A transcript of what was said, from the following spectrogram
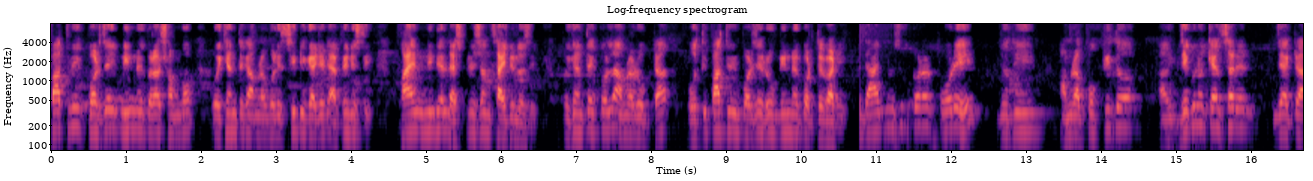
প্রাথমিক পর্যায়ে নির্ণয় করা সম্ভব। ওইখান থেকে আমরা বলি CT guided FNAC fine needle aspiration cytology ওইখান থেকে করলে আমরা রোগটা অতি প্রাথমিক পর্যায়ে রোগ নির্ণয় করতে পারি। ডায়াগনোসিস করার পরে যদি আমরা প্রকৃত যে কোনো ক্যান্সারের যে একটা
